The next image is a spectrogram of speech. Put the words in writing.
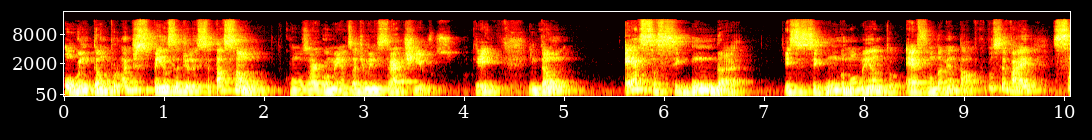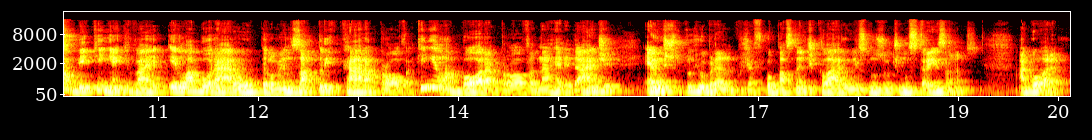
ou então por uma dispensa de licitação, com os argumentos administrativos, ok? Então, essa segunda, esse segundo momento é fundamental, porque você vai saber quem é que vai elaborar ou pelo menos aplicar a prova. Quem elabora a prova, na realidade, é o Instituto Rio Branco. Já ficou bastante claro isso nos últimos três anos. Agora,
